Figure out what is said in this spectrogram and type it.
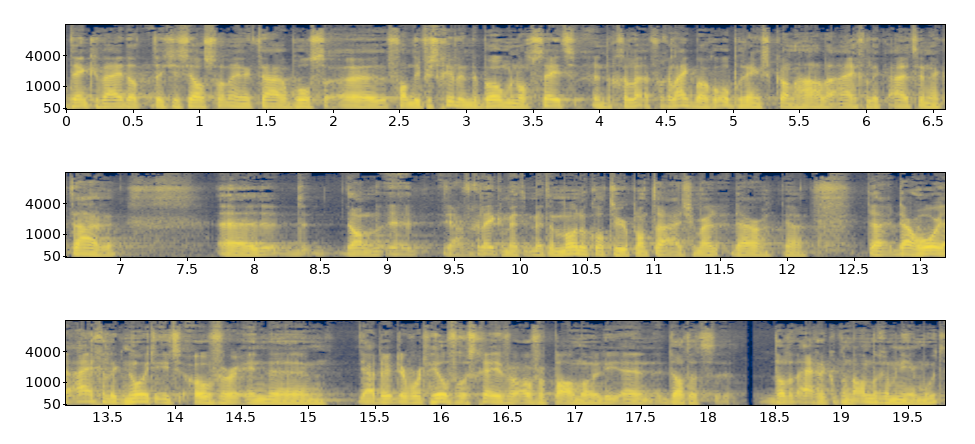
denken wij dat, dat je zelfs van een hectare bos van die verschillende bomen nog steeds een vergelijkbare opbrengst kan halen eigenlijk uit een hectare. Uh, dan uh, ja, vergeleken met, met een monocultuurplantage. Maar daar, daar, daar hoor je eigenlijk nooit iets over. In de, ja, er, er wordt heel veel geschreven over palmolie en dat het, dat het eigenlijk op een andere manier moet.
